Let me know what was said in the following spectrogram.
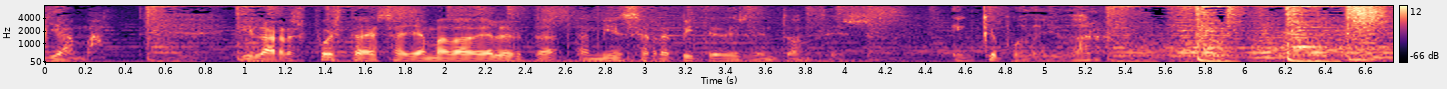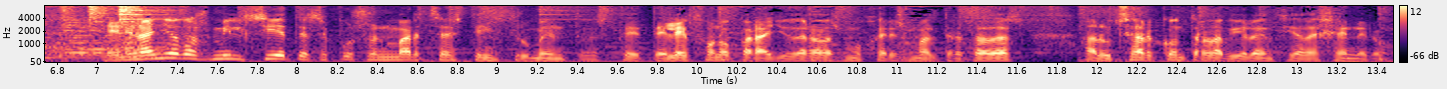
llama. Y la respuesta a esa llamada de alerta también se repite desde entonces. ¿En qué puede ayudar? En el año 2007 se puso en marcha este instrumento, este teléfono para ayudar a las mujeres maltratadas a luchar contra la violencia de género.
